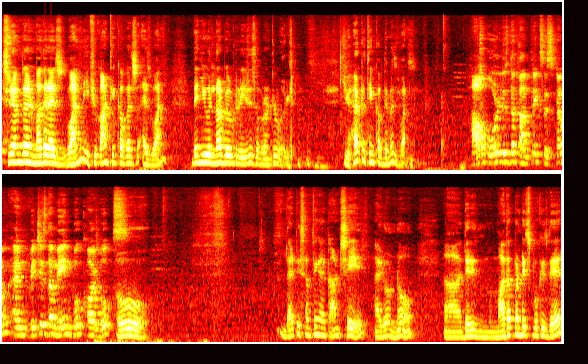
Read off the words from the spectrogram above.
Sri Ramda and Mother as one, if you can't think of us as one, then you will not be able to reach the supramental world. you have to think of them as one. How old is the tantric system and which is the main book or books? Oh, that is something I can't say. I don't know. Uh, there is Madhav Pandit's book is there,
